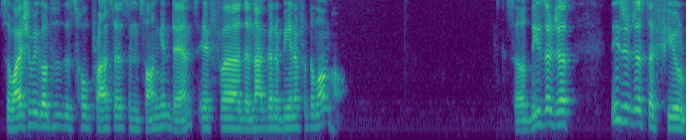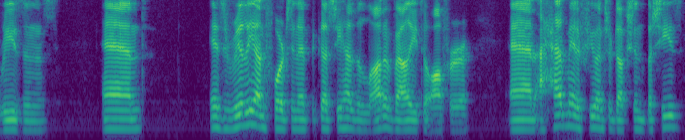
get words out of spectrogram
So why should we go through this whole process and song and dance if uh, they're not going to be in it for the long haul? So these are just these are just a few reasons, and it's really unfortunate because she has a lot of value to offer, and I have made a few introductions, but she's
